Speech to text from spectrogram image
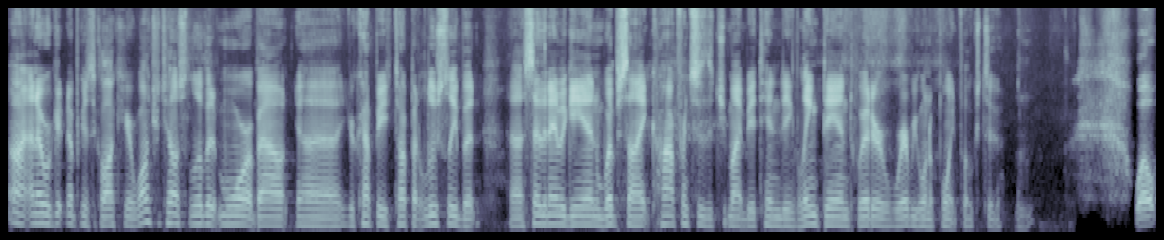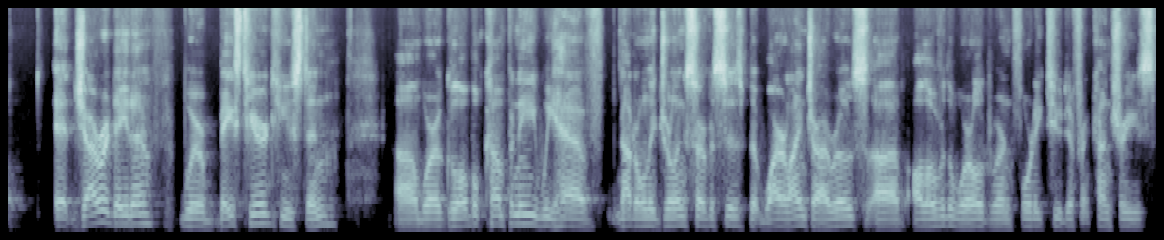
right. I know we're getting up against the clock here. Why don't you tell us a little bit more about uh, your company? Talk about it loosely, but uh, say the name again, website, conferences that you might be attending, LinkedIn, Twitter, wherever you want to point folks to. Well, at Gyro Data, we're based here in Houston. Uh, we're a global company. We have not only drilling services, but wireline gyros uh, all over the world. We're in 42 different countries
